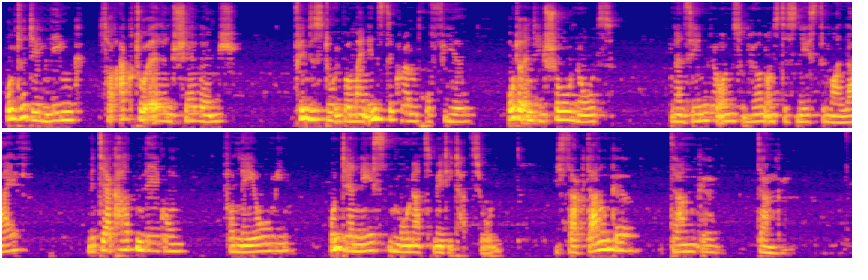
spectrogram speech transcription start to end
unter dem Link zur aktuellen Challenge findest du über mein Instagram-Profil oder in den Show Notes. Und dann sehen wir uns und hören uns das nächste Mal live mit der Kartenlegung von Naomi und der nächsten Monatsmeditation. Ich sage danke, danke, danke.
